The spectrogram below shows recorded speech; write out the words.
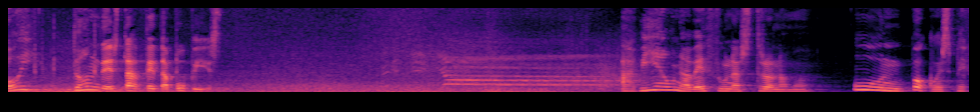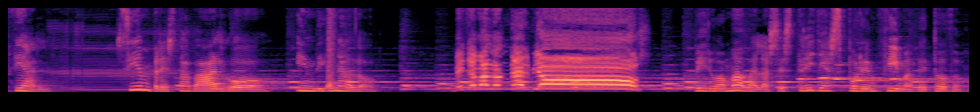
Hoy, ¿dónde está Zeta Pupis? Había una vez un astrónomo, un poco especial. Siempre estaba algo indignado, ¡Me llevan los nervios! pero amaba las estrellas por encima de todo.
